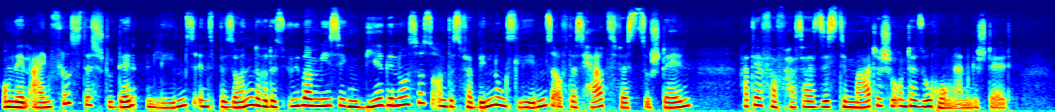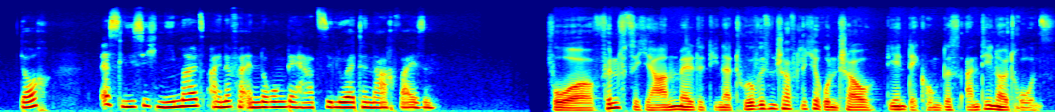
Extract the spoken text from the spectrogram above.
Um den Einfluss des Studentenlebens, insbesondere des übermäßigen Biergenusses und des Verbindungslebens auf das Herz festzustellen, hat der Verfasser systematische Untersuchungen angestellt. Doch es ließ sich niemals eine Veränderung der Herzsilhouette nachweisen. Vor 50 Jahren meldet die Naturwissenschaftliche Rundschau die Entdeckung des Antineutrons.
